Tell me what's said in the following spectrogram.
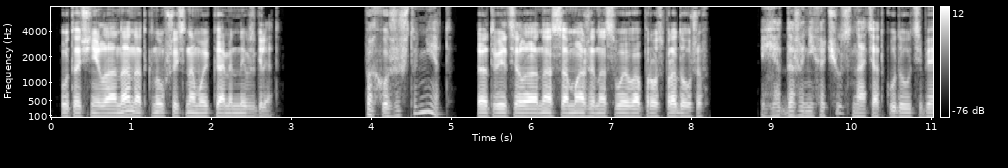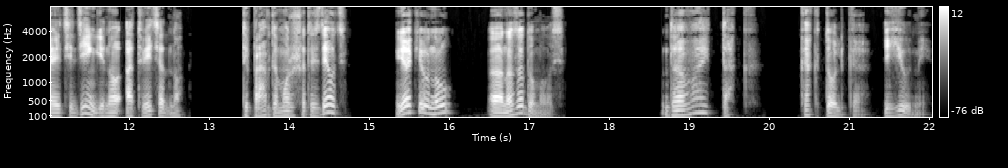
— уточнила она, наткнувшись на мой каменный взгляд. «Похоже, что нет», — ответила она сама же на свой вопрос, продолжив. «Я даже не хочу знать, откуда у тебя эти деньги, но ответь одно. Ты правда можешь это сделать?» Я кивнул, а она задумалась. «Давай так. Как только Юми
